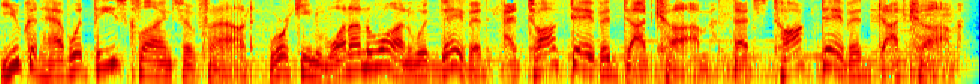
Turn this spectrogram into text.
You can have what these clients have found working one on one with David at talkdavid.com. That's talkdavid.com.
